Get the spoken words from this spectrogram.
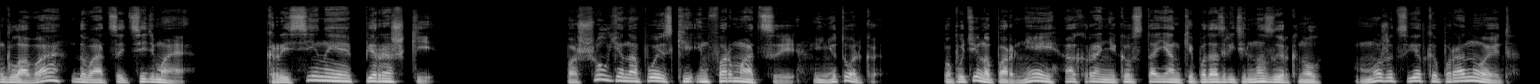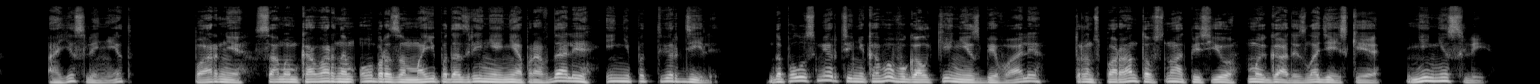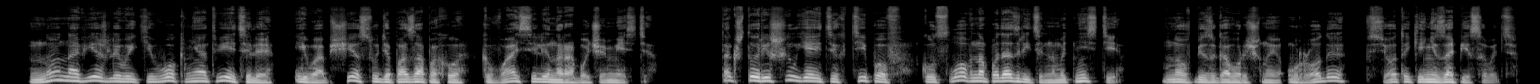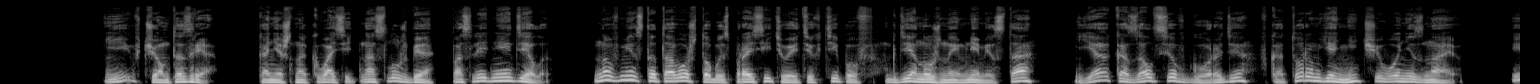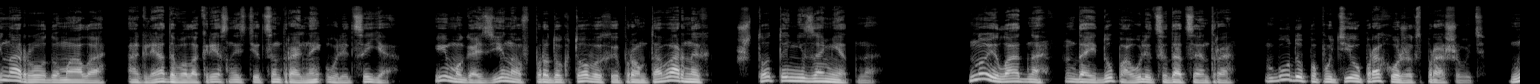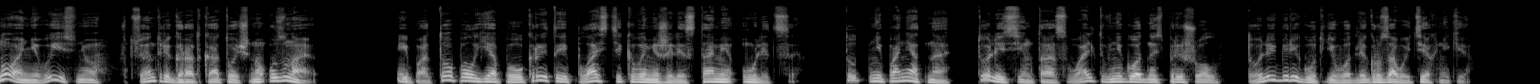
Глава 27. Крысиные пирожки. Пошел я на поиски информации, и не только. По пути на парней охранников стоянки подозрительно зыркнул. Может, Светка параноид. А если нет? Парни самым коварным образом мои подозрения не оправдали и не подтвердили. До полусмерти никого в уголке не избивали, транспарантов с надписью «Мы гады злодейские» не несли. Но на вежливый кивок не ответили и вообще, судя по запаху, квасили на рабочем месте. Так что решил я этих типов к условно подозрительным отнести, но в безоговорочные уроды все-таки не записывать. И в чем-то зря. Конечно, квасить на службе – последнее дело. Но вместо того, чтобы спросить у этих типов, где нужные мне места, я оказался в городе, в котором я ничего не знаю. И народу мало, оглядывал окрестности центральной улицы я. И магазинов, продуктовых и промтоварных что-то незаметно. Ну и ладно, дойду по улице до центра. Буду по пути у прохожих спрашивать. Ну, а не выясню, в центре городка точно узнаю. И потопал я по укрытой пластиковыми же улице. Тут непонятно, то ли синтоасфальт в негодность пришел, то ли берегут его для грузовой техники.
